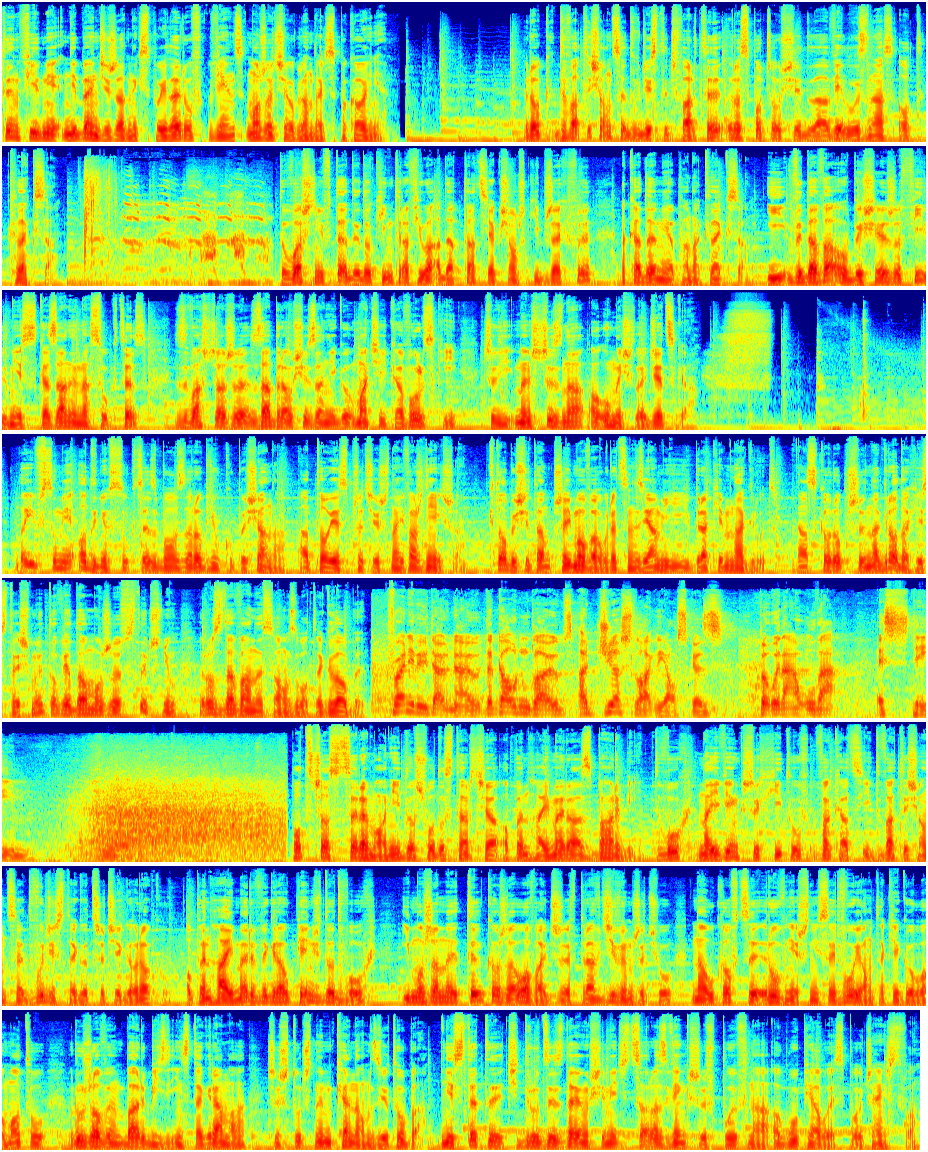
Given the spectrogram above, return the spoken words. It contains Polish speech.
tym filmie nie będzie żadnych spoilerów, więc możecie oglądać spokojnie. Rok 2024 rozpoczął się dla wielu z nas od Kleksa. To właśnie wtedy do kin trafiła adaptacja książki Brzechwy Akademia Pana Kleksa. I wydawałoby się, że film jest skazany na sukces, zwłaszcza, że zabrał się za niego Maciej Kawulski, czyli mężczyzna o umyśle dziecka. No i w sumie odniósł sukces, bo zarobił kupę siana, a to jest przecież najważniejsze. Kto by się tam przejmował recenzjami i brakiem nagród? A skoro przy nagrodach jesteśmy, to wiadomo, że w styczniu rozdawane są Złote Globy. For any of you don't know, the Golden Globes are just like the Oscars, but without all that esteem. Podczas ceremonii doszło do starcia Oppenheimera z Barbie, dwóch największych hitów wakacji 2023 roku. Oppenheimer wygrał 5 do 2 i możemy tylko żałować, że w prawdziwym życiu naukowcy również nie serwują takiego łomotu różowym Barbie z Instagrama czy sztucznym Kenom z YouTube'a. Niestety ci drudzy zdają się mieć coraz większy wpływ na ogłupiałe społeczeństwo.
